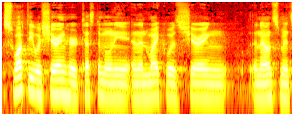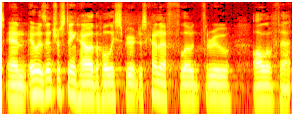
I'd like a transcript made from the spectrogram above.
Swati was sharing her testimony, and then Mike was sharing announcements, and it was interesting how the Holy Spirit just kind of flowed through all of that,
